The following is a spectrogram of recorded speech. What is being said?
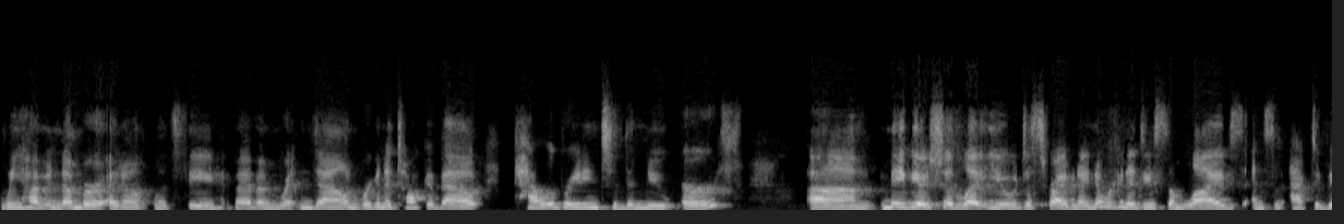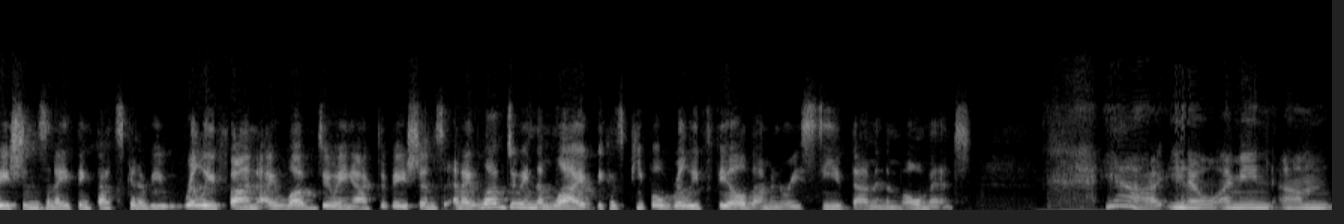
we have a number i don't let's see if i have them written down we're going to talk about calibrating to the new earth um, maybe I should let you describe. And I know we're going to do some lives and some activations, and I think that's going to be really fun. I love doing activations, and I love doing them live because people really feel them and receive them in the moment. Yeah, you know, I mean, um,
